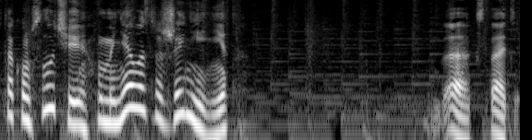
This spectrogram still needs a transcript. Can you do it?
В таком случае у меня возражений нет. Да, кстати,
